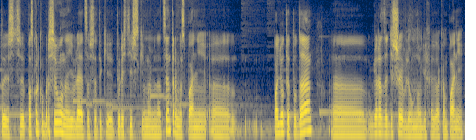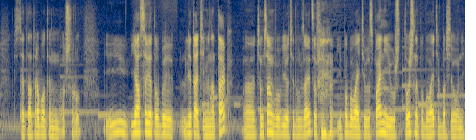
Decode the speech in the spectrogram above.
то есть, поскольку Барселона является все-таки туристическим именно центром Испании, а, полеты туда Э, гораздо дешевле у многих авиакомпаний. То есть это отработанный маршрут. И я советовал бы летать именно так. Э, тем самым вы убьете двух зайцев и побывайте в Испании, и уж точно побывайте в Барселоне.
